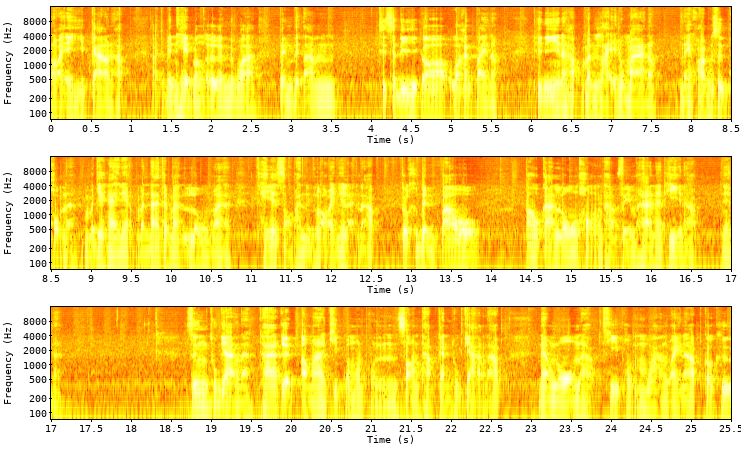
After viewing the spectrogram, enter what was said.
2,229 นะครับ อาจจะเป็นเหตุบังเอิญหรือว่าเป็นไปตามทฤษฎีก็ว่ากันไปเนาะทีนี้นะครับมันไหลลงมาเนาะในความรู้สึกผมนะมันยังไงเนี่ยมันน่าจะมาลงมาเทส 2,100 นี่แหละนะครับ ก็คือเป็นเป้าเป้าการลงของ time frame 5นาทีนะครับเนี่ยนะซึ่งทุกอย่างนะถ้าเกิดเอามาคิดประมวลผลซ้อนทับกันทุกอย่างนะครับ แนวโน้มนะครับที่ผมวางไว้นะครับ ก็คือ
